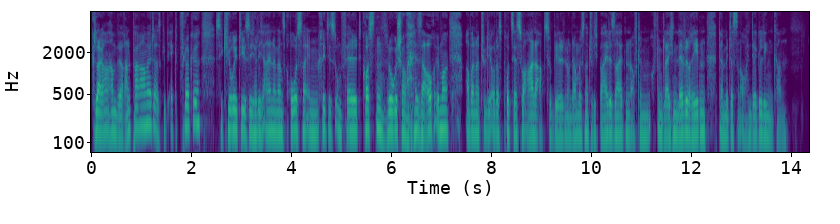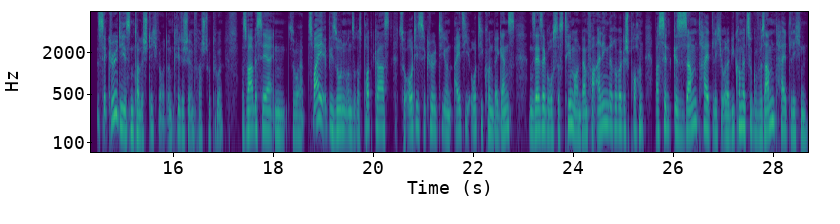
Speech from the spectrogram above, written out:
Klar haben wir Randparameter, es gibt Eckpflöcke, Security ist sicherlich einer ganz großer im Kritisumfeld, Kosten logischerweise auch immer, aber natürlich auch das Prozessuale abzubilden und da müssen natürlich beide Seiten auf dem, auf dem gleichen Level reden, damit das dann auch hinterher gelingen kann. Security ist ein tolles Stichwort und kritische Infrastruktur. Das war bisher in sogar zwei Episoden unseres Podcasts zu OT Security und IT-OT Konvergenz ein sehr, sehr großes Thema. Und wir haben vor allen Dingen darüber gesprochen, was sind gesamtheitliche oder wie kommen wir zu gesamtheitlichen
